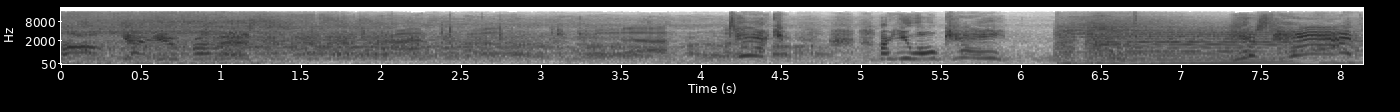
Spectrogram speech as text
I'll get you for this! Tick, are you okay? His head!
